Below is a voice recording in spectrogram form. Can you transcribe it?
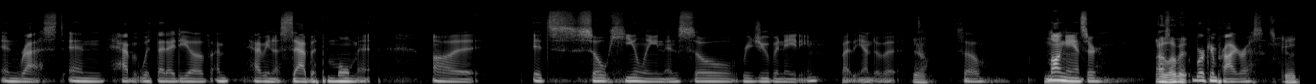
and rest and have it with that idea of I'm having a Sabbath moment, uh, it's so healing and so rejuvenating by the end of it. Yeah. So long Mhm. answer, I love it. work in progress. It's good.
